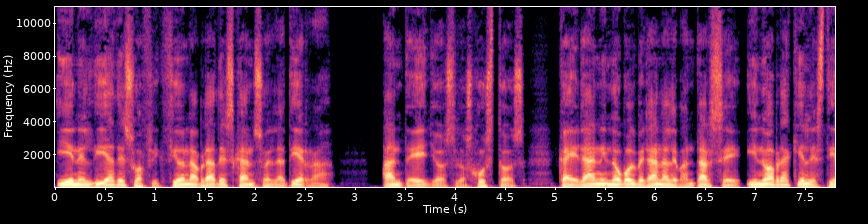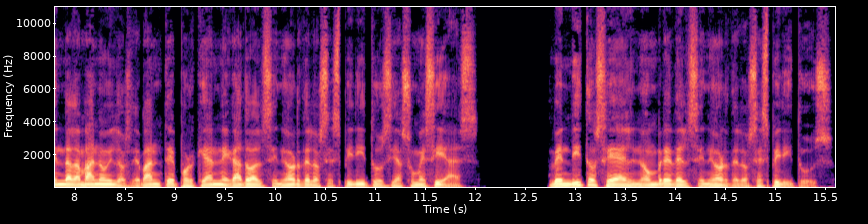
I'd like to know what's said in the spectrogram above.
Y en el día de su aflicción habrá descanso en la tierra. Ante ellos los justos caerán y no volverán a levantarse, y no habrá quien les tienda la mano y los levante porque han negado al Señor de los Espíritus y a su Mesías. Bendito sea el nombre del Señor de los Espíritus.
